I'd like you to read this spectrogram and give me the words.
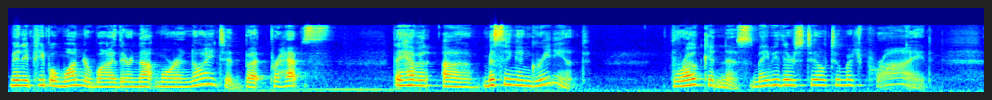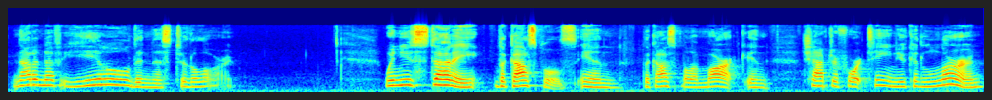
Many people wonder why they're not more anointed, but perhaps they have a, missing ingredient brokenness. Maybe there's still too much pride, not enough yieldedness to the Lord. When you study the Gospels in the Gospel of Mark in chapter 14, you can learn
